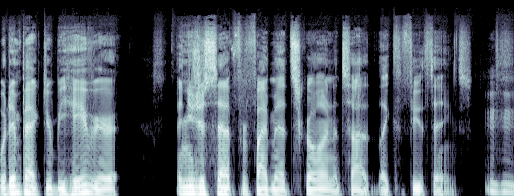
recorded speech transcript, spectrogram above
would impact your behavior. And you just sat for five minutes scrolling and saw like a few things. hmm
